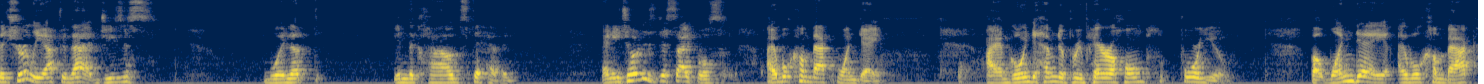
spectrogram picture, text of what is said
Then shortly after that, Jesus went up in the clouds to heaven. And he told his disciples, I will come back one day. I am going to heaven to prepare a home for you. But one day I will come back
